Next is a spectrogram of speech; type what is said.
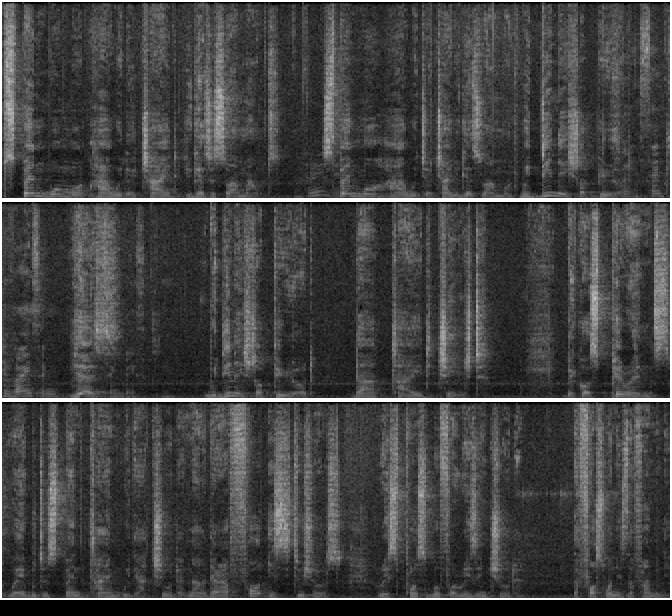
spend one more hour with your child, you get a certain amount. Really? Spend more hour with your child, you get a certain amount. Within a short period. So incentivizing. Yes. Basically. Within a short period, that tide changed because parents were able to spend time with their children. Now, there are four institutions responsible for raising children. The first one is the family.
